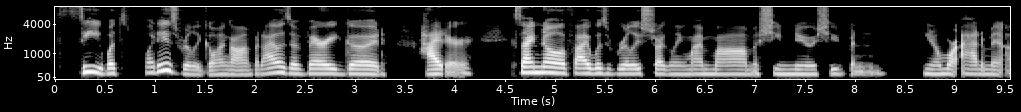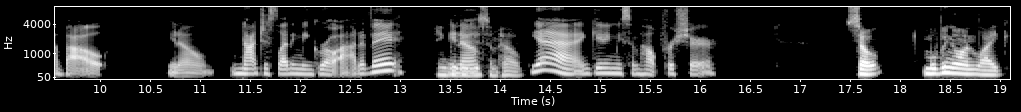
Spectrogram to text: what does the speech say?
see what's what is really going on. But I was a very good hider. Because I know if I was really struggling, my mom, if she knew, she'd been, you know, more adamant about, you know, not just letting me grow out of it. And getting you, know? you some help. Yeah, and getting me some help for sure. So moving on, like,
